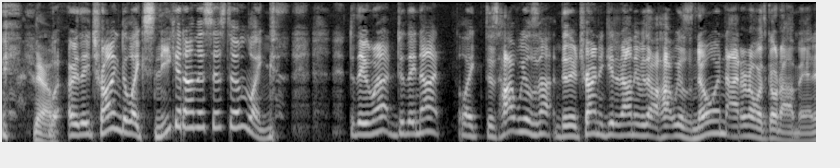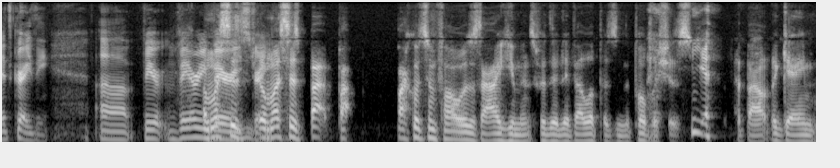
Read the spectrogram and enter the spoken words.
no. are they trying to like sneak it on the system like do they not do they not like does hot wheels not do they trying to get it on there without hot wheels knowing i don't know what's going on man it's crazy uh very very unless very strange. unless there's back, back, backwards and forwards arguments with the developers and the publishers yeah. about the game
